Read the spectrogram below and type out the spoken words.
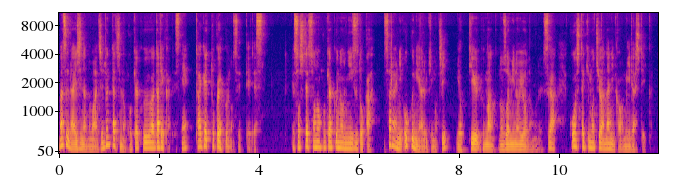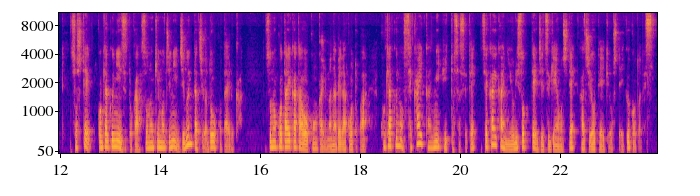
まず大事なのは自分たちの顧客は誰かですね。ターゲット顧客の設定です。そしてその顧客のニーズとか、さらに奥にある気持ち、欲求、不満、望みのようなものですが、こうした気持ちは何かを見出していく。そして顧客ニーズとかその気持ちに自分たちはどう答えるか。その答え方を今回学べたことは、顧客の世界観にフィットさせて、世界観に寄り添って実現をして価値を提供していくことです。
